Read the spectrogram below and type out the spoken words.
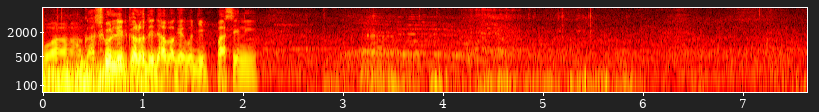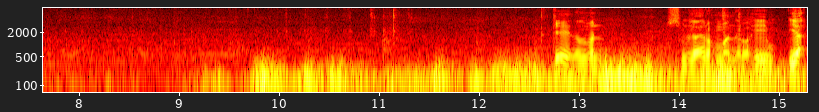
Wah, agak sulit kalau tidak pakai kunci pas ini. Oke, teman-teman. Bismillahirrahmanirrahim. Ya,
